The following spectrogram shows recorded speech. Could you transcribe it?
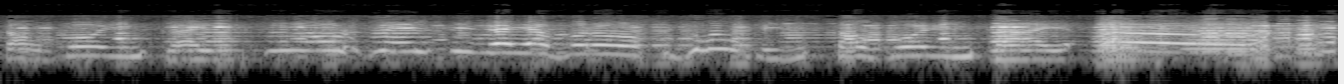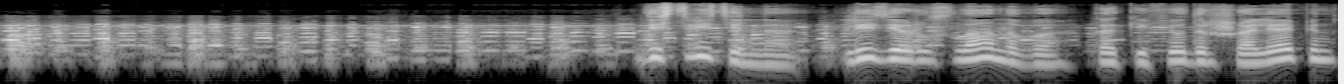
толковенькой. Неужели тебя я брошу, глупый, бестолковенькой? Действительно, Лидия Русланова, как и Федор Шаляпин,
